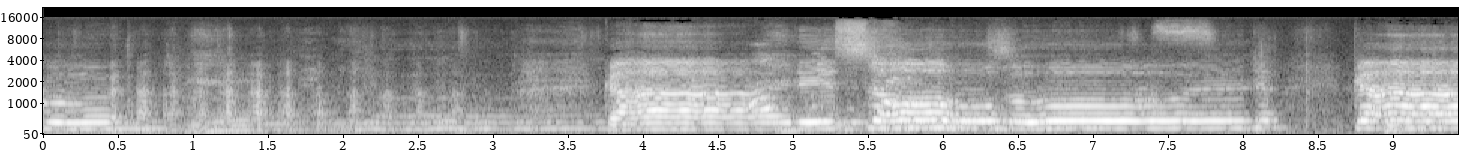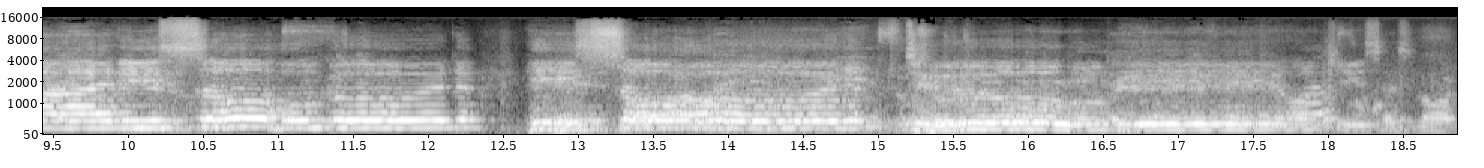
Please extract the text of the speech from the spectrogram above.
good. God is so good. God is so good. He's so good to me. Oh, Jesus, Lord.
